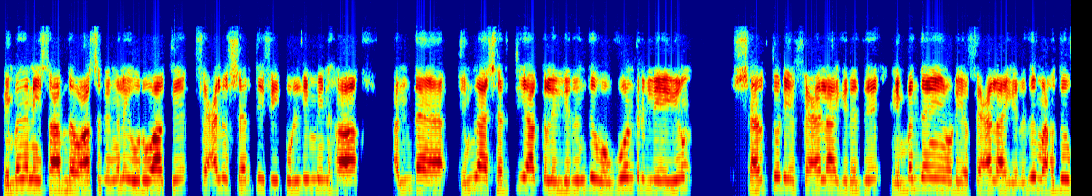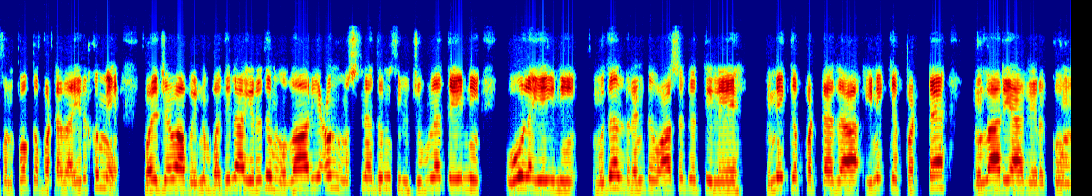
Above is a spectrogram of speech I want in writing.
நிபந்தனை சார்ந்த வாசகங்களை உருவாக்கு. ஃபேலு ஷர்த்தி ஃபி குல்லி மின்ஹா. அந்த ஜும்லா ஷர்த்தியாக்களில் இருந்து ஒவ்வொன்றிலேயும் ஷர்த்துடைய ஃபேல் ஆகிறது நிபந்தனையுடைய ஃபேல் ஆகிறது மஹதூஃபன் போக்கப்பட்டதா இருக்குமே? வல் ஜவாப் இன்னும் பதிலாகிறது முதாரியுன் முஸ்னதுன் ஃபில் ஜும்லத்தைனி ஊலையைனி முதல் ரெண்டு வாசகத்திலே இணைக்கப்பட்டதா இணைக்கப்பட்ட முதாரியாக இருக்கும்.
